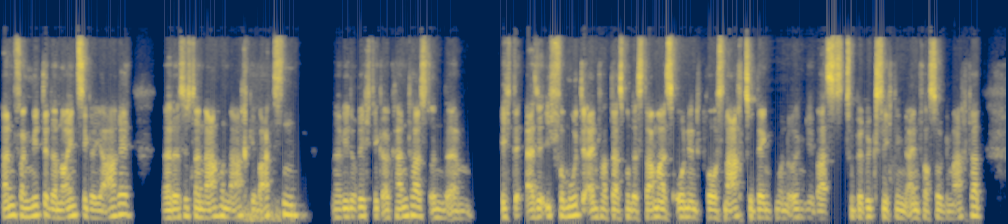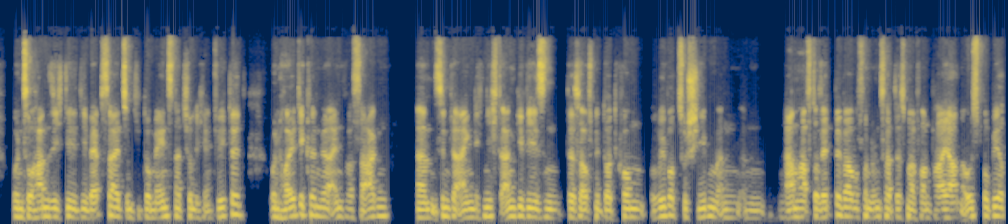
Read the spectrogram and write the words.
Anfang, Mitte der 90er Jahre. Äh, das ist dann nach und nach gewachsen, äh, wie du richtig erkannt hast. Und ähm, ich, also ich vermute einfach, dass man das damals ohne groß nachzudenken und irgendwie was zu berücksichtigen einfach so gemacht hat. Und so haben sich die, die Websites und die Domains natürlich entwickelt. Und heute können wir einfach sagen, ähm, sind wir eigentlich nicht angewiesen, das auf eine .com rüberzuschieben. Ein, ein namhafter Wettbewerber von uns hat das mal vor ein paar Jahren ausprobiert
